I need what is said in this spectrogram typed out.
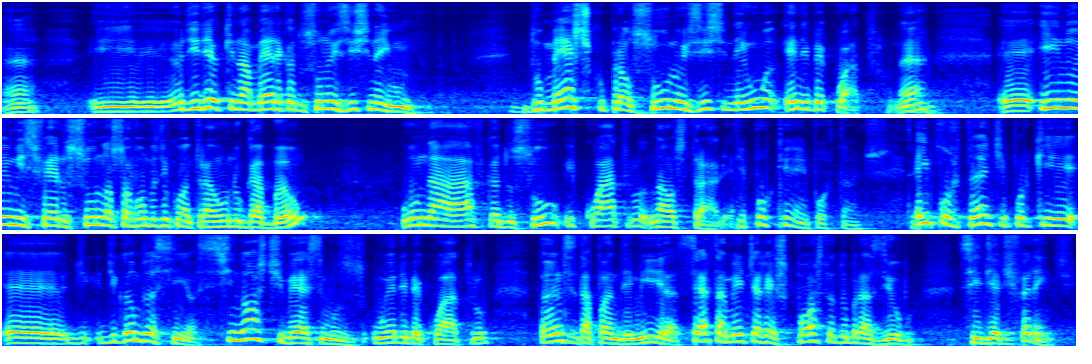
Né? E eu diria que na América do Sul não existe nenhum. Do México para o Sul não existe nenhum NB4. Né? Uhum. É, e no hemisfério sul nós só vamos encontrar um no Gabão, um na África do Sul e quatro na Austrália. E por que é importante? É isso? importante porque, é, digamos assim, ó, se nós tivéssemos um NB4 antes da pandemia, certamente a resposta do Brasil seria diferente.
